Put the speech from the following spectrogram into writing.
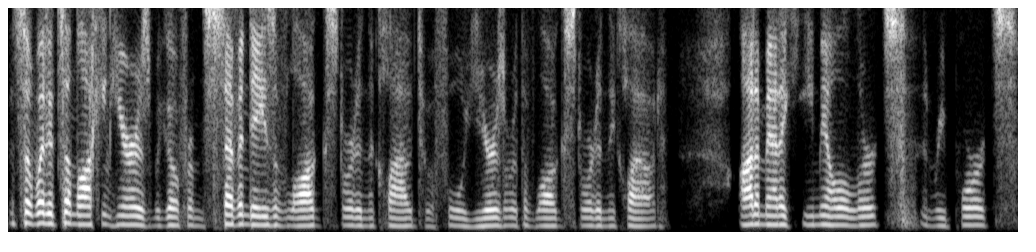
And so what it's unlocking here is we go from seven days of logs stored in the cloud to a full year's worth of logs stored in the cloud. Automatic email alerts and reports.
